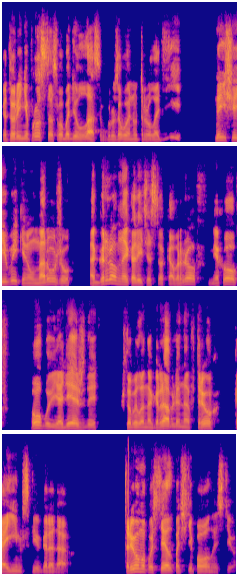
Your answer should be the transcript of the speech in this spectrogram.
который не просто освободил лаз в грузовое нутро ладьи, но еще и выкинул наружу огромное количество ковров, мехов, обуви, одежды, что было награблено в трех каимских городах. Трюм опустел почти полностью,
